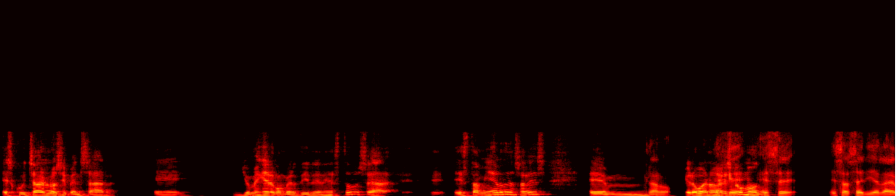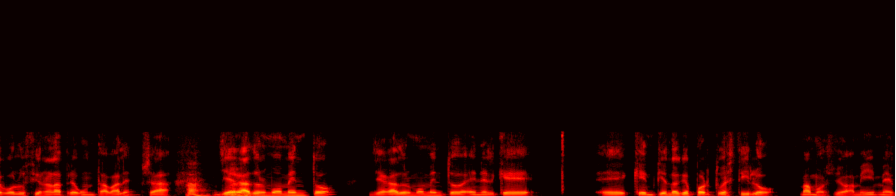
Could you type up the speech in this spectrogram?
escucharlos y pensar, eh, yo me quiero convertir en esto, o sea, esta mierda, ¿sabes? Em, claro. Pero bueno, es, como... esa sería la evolución a la pregunta, ¿vale? O sea, ah, llegado el momento, llegado el momento en el que, eh, que entiendo que por tu estilo, vamos, yo a mí me,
